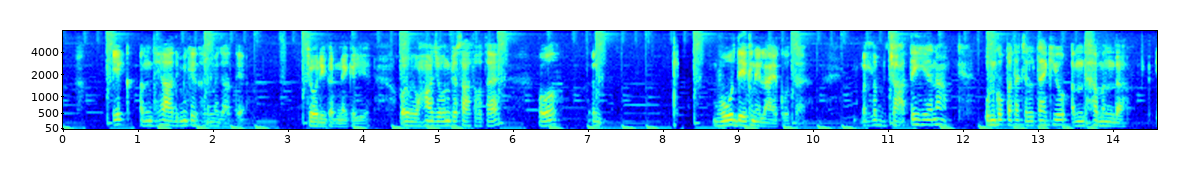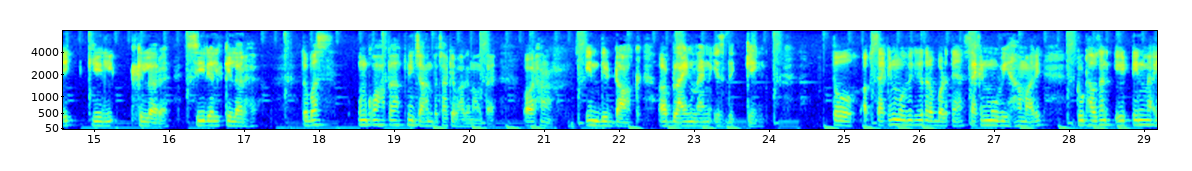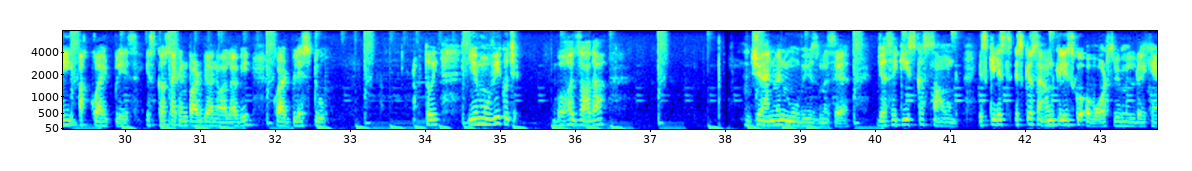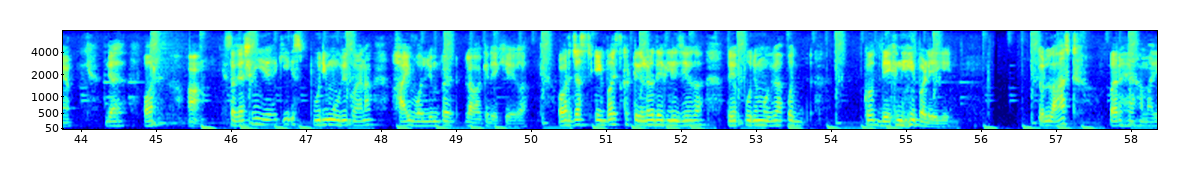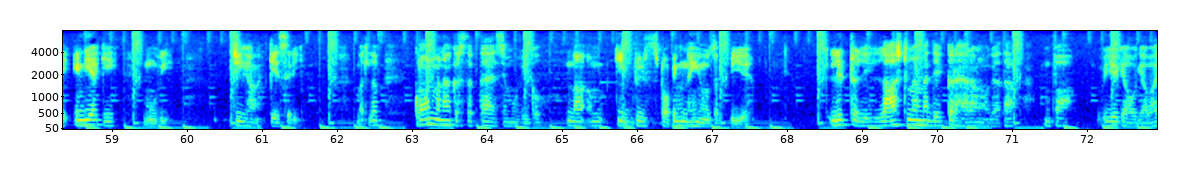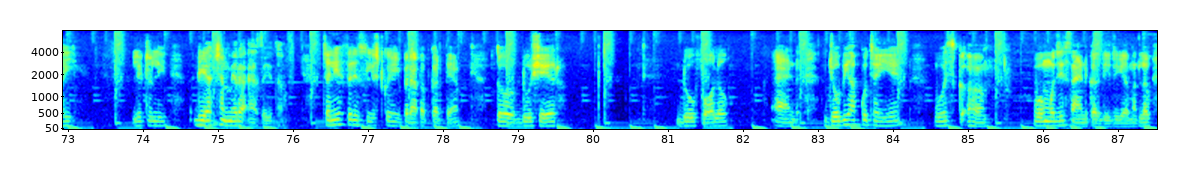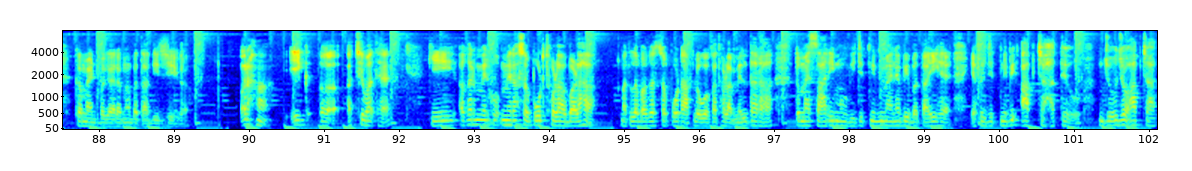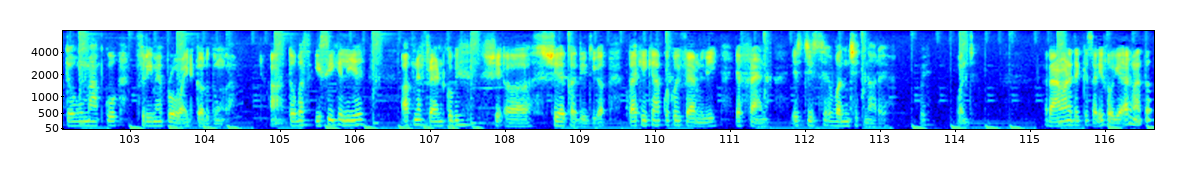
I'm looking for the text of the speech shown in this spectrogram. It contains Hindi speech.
एक अंधे आदमी के घर में जाते हैं चोरी करने के लिए। और वहाँ जो उनके साथ होता है वो वो देखने लायक होता है। मतलब जाते ही है ना उनको पता चलता है कि वो अंधा बंदा एक किल, किलर है सीरियल किलर है। तो बस उनको वहाँ पे अपनी जान बचा के भागना होता है। और हाँ in the dark a blind man is the king तो अब सेकंड मूवी की तरफ़ बढ़ते हैं। सेकंड मूवी है हमारी 2018 में आई अ क्वाइट प्लेस इसका सेकंड पार्ट भी आने वाला अभी क्वाइट प्लेस टू तो ये मूवी कुछ बहुत ज़्यादा जैनविन मूवीज़ में से है। जैसे कि इसका साउंड इसके लिए, इसके साउंड के लिए इसको अवार्ड्स भी मिल रखे हैं। और हाँ सजेशन ये है कि इस पूरी मूवी को है ना हाई वॉल्यूम पर लगा के देखिएगा। और जस्ट एक बार इसका ट्रेलर देख लीजिएगा तो ये पूरी मूवी आपको, को देखनी ही पड़ेगी। तो लास्ट पर है हमारी इंडिया की मूवी जी हाँ केसरी। मतलब कौन मना कर सकता है ऐसे मूवी को? ना की ब्रीड स्टॉपिंग नहीं हो सकती है लिटरली लास्ट में मैं देखकर हैरान हो गया था। वाह ये क्या हो गया भाई? लिटरली रिएक्शन मेरा ऐसे ही था। चलिए फिर इस लिस्ट को यहीं पर रैप अप करते हैं। तो do share do follow and जो भी आपको चाहिए वो इस आ, वो मुझे सेंड कर दीजिएगा। मतलब कमेंट वगैरह में बता दीजिएगा। और हाँ एक आ, अच्छी बात है कि अगर मेरे को, मेरा सपोर्ट थोड़ा बढ़ा मतलब अगर सपोर्ट आप लोगों का थोड़ा मिलता रहा तो मैं सारी मूवी जितनी भी मैंने अभी बताई है, या फिर जितनी भी आप चाहते हो, जो जो आप चाहते हो, वो मैं आपको फ्री में प्रोवाइड कर दूँगा। हाँ तो बस इसी के लिए अपने फ्रेंड को भी शेयर कर दीजिएगा, ताकि कि आपका कोई फैमिली या फ्रेंड इस चीज़ से वंचित ना रहे। वंचित। रामायण देख के शरीफ हो गया यार मैं तो।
